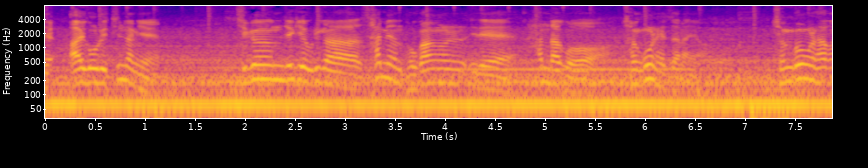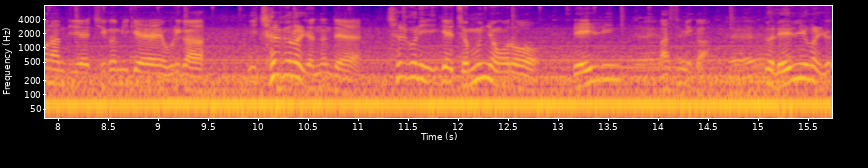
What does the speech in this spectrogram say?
예, 아이고 우리 팀장님. 지금 여기 우리가 사면 보강을 이래 한다고 전공을 했잖아요. 전공을 하고 난 뒤에 지금 이게 우리가 이 철근을 였는데 철근이 이게 전문 용어로 레일링 예. 맞습니까? 예. 그 레일링을 여-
